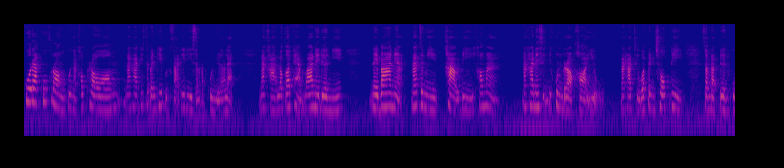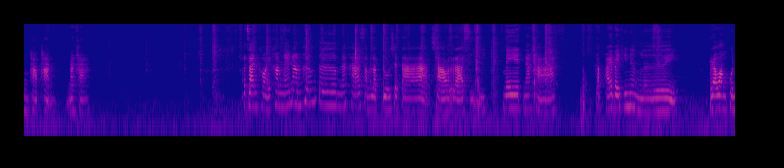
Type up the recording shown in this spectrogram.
คู่รักคู่ครองของคุณนะเขาพร้อมนะคะ ที่จะเป็นที่ปรึกษาที่ดีสำหรับคุณอยู่แล้วแหละนะคะ แล้วก็แถมว่าในเดือนนี้ในบ้านเนี่ยน่าจะมีข่าวดีเข้ามานะคะ ในสิ่งที่คุณรอคอยอยู่นะคะ ถือว่าเป็นโชคดีสำหรับเดือนกุมภาพันธ์นะคะอาจารย์ขอให้คำแนะนำเพิ่มเติมนะคะสำหรับดวงชะตาชาวราศีเมษนะคะ กับไพ่ใบที่หนึ่งเลย ระวังคน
